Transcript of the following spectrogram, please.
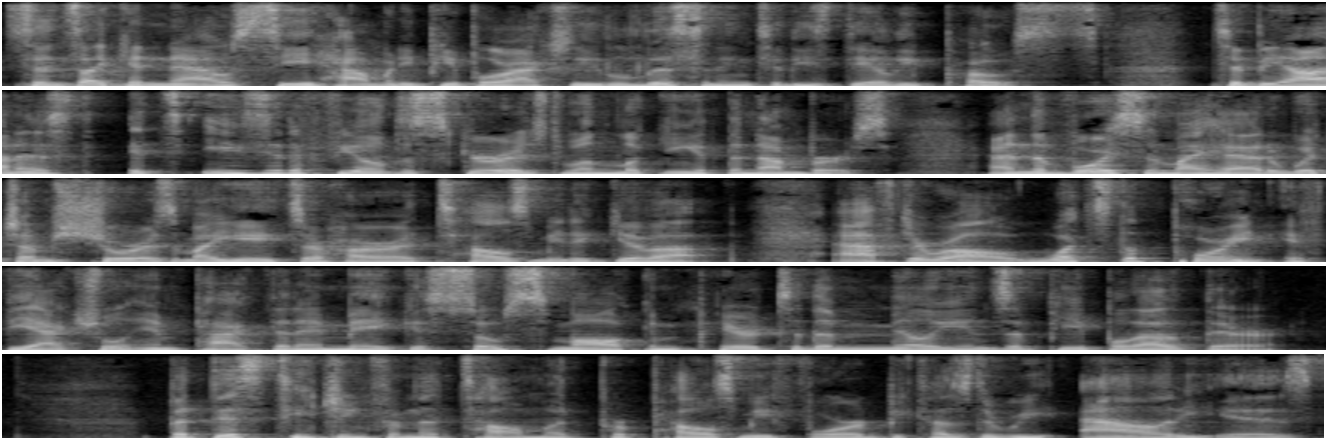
since I can now see how many people are actually listening to these daily posts. To be honest, it's easy to feel discouraged when looking at the numbers, and the voice in my head, which I'm sure is my Yetzer Hara, tells me to give up. After all, what's the point if the actual impact that I make is so small compared to the millions of people out there? But this teaching from the Talmud propels me forward because the reality is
